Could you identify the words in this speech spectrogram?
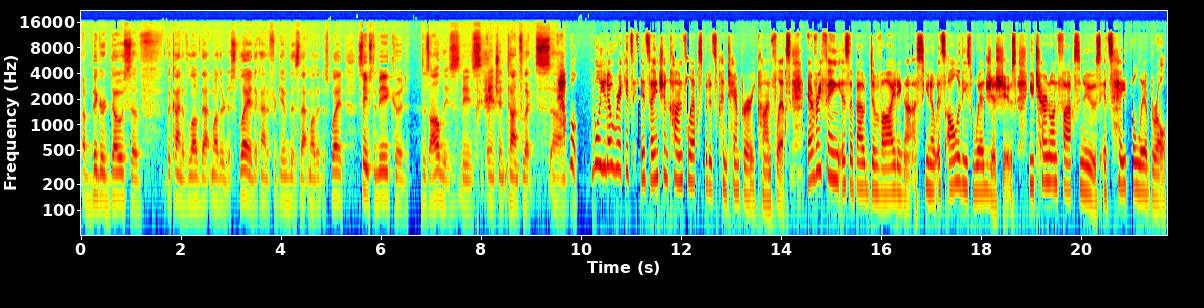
A bigger dose of the kind of love that mother displayed, the kind of forgiveness that mother displayed, seems to me could dissolve these these ancient conflicts. Um, well, well, you know, Rick, it's it's ancient conflicts, but it's contemporary conflicts. Everything is about dividing us. You know, it's all of these wedge issues. You turn on Fox News, it's hate the liberal,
